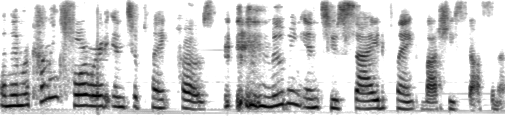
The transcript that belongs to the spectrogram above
And then we're coming forward into plank pose, moving into side plank Vashisthasana.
